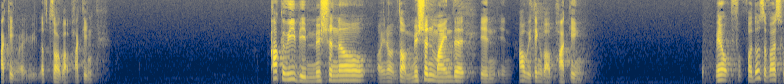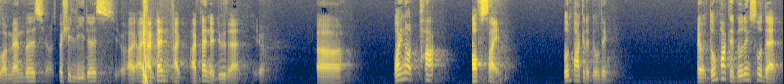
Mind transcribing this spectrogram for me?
Parking, right? We love to talk about parking. How can we be missional or you know mission minded in, in how we think about parking? You know for, for, those of us who are members you know especially leaders you know i, I, plan, I, I plan to do that you know. Uh, why not park off-site? Don't park at the building. You know, don't park at the building so that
